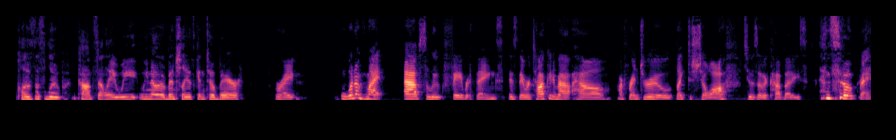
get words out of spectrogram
close this loop constantly we we know eventually it's getting to a bear Right. One of my absolute favorite things is they were talking about how our friend Drew liked to show off to his other cop buddies. And so right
